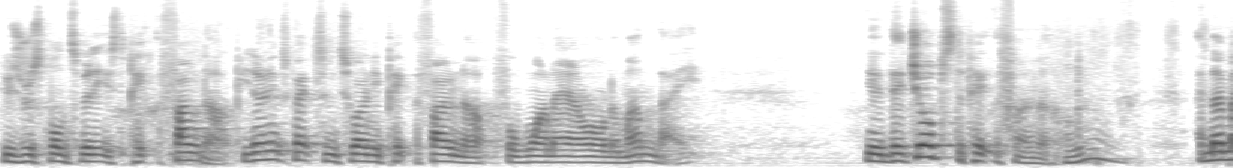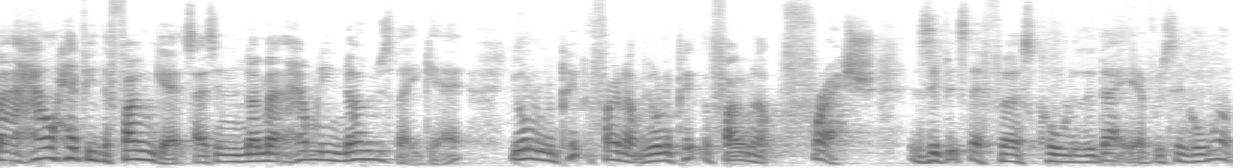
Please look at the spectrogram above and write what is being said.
whose responsibility is to pick the phone up, you don't expect them to only pick the phone up for one hour on a Monday. You know, their job's to pick the phone up. Mm. And no matter how heavy the phone gets, as in no matter how many no's they get, you want them to pick the phone up. You want to pick the phone up fresh, as if it's their first call of the day, every single one.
